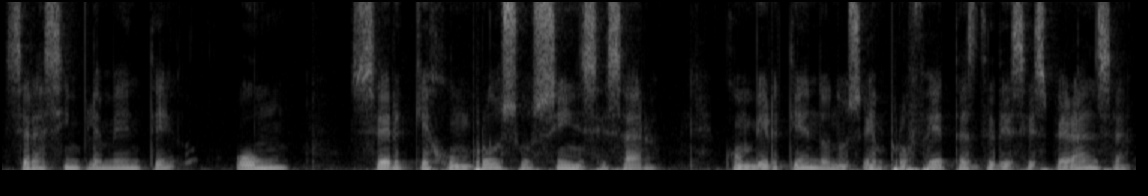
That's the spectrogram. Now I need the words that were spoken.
Será simplemente un ser quejumbroso sin cesar, convirtiéndonos en profetas de desesperanza,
